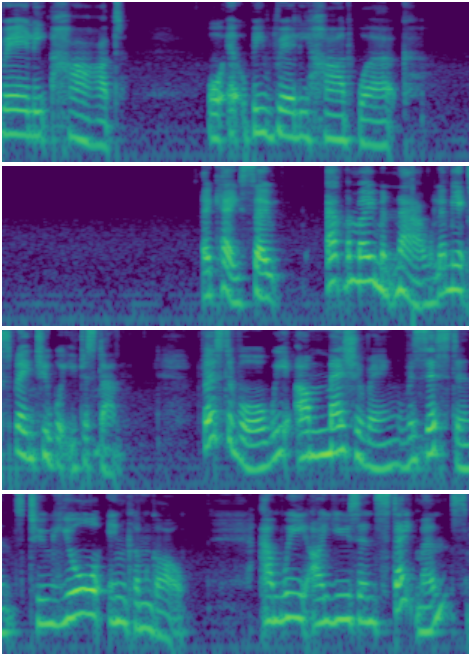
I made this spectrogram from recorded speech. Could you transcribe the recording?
really hard or it'll be really hard work. Okay, so at the moment now, let me explain to you what you've just done. First of all, we are measuring resistance to your income goal. And we are using statements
